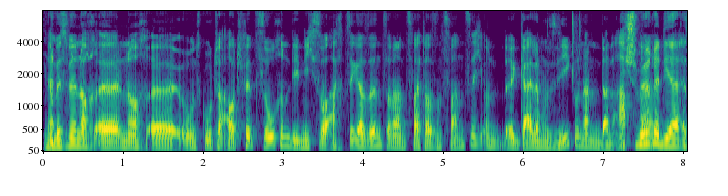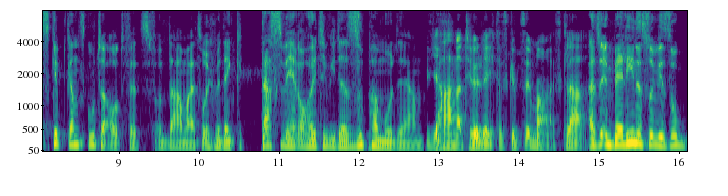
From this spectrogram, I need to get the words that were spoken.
Dann müssen wir noch, äh, noch äh, uns gute Outfits suchen, die nicht so 80er sind, sondern 2020 und äh, geile Musik und dann, dann ab. Ich schwöre ne? dir, es gibt ganz gute Outfits von damals, wo ich mir denke, das wäre heute wieder super modern. Ja, natürlich, das gibt's immer, ist klar. Also in Berlin ist sowieso,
